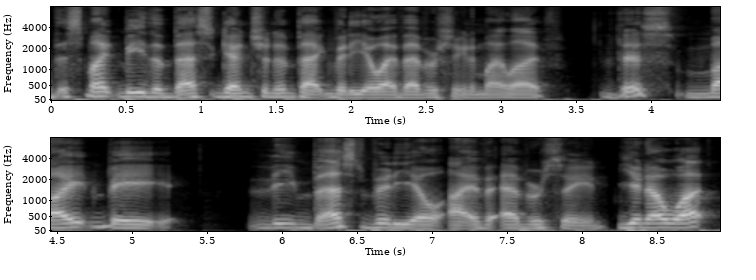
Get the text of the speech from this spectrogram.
This might be the best Genshin Impact video I've ever seen in my life. This might be the best video I've ever seen. You know what?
